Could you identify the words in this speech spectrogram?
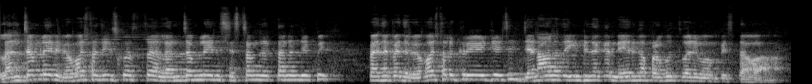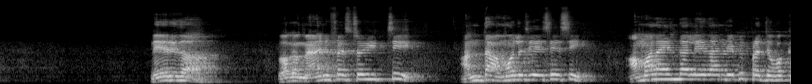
లంచం లేని వ్యవస్థ తీసుకొస్తా లంచం లేని సిస్టమ్ తెస్తానని చెప్పి పెద్ద పెద్ద వ్యవస్థలు క్రియేట్ చేసి జనాల ఇంటి దగ్గర నేరుగా ప్రభుత్వాన్ని పంపిస్తావా? నేరుగా ఒక మేనిఫెస్టో ఇచ్చి అంతా అమలు చేసేసి అమలైందా లేదా అని చెప్పి ప్రతి ఒక్క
